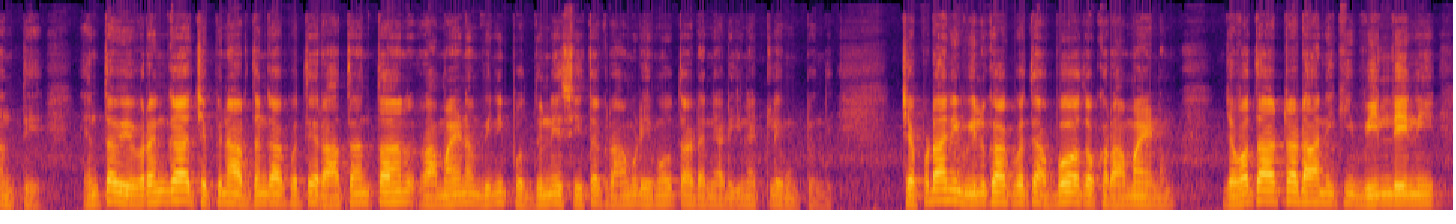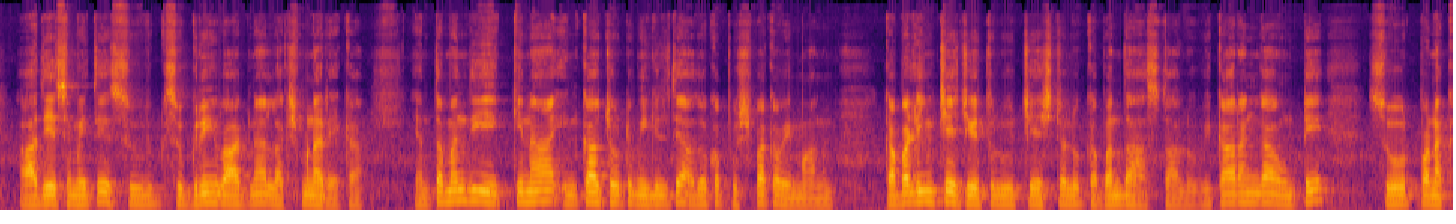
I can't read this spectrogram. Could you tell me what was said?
అంతే. ఎంత వివరంగా చెప్పినా అర్థం కాకపోతే రాత్రంతా రామాయణం విని పొద్దున్నే సీతకు రాముడు ఏమవుతాడని అడిగినట్లే ఉంటుంది. చెప్పడానికి వీలు కాకపోతే అబ్బో అదొక రామాయణం. జవదాటడానికి వీల్లేని ఆదేశమైతే సు సుగ్రీవాజ్ఞ లక్ష్మణ రేఖ ఎంతమంది ఎక్కినా ఇంకా చోటు మిగిలితే అదొక పుష్పక విమానం. కబళించే చేతులు చేష్టలు కబంధ హస్తాలు వికారంగా ఉంటే శూర్పణక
